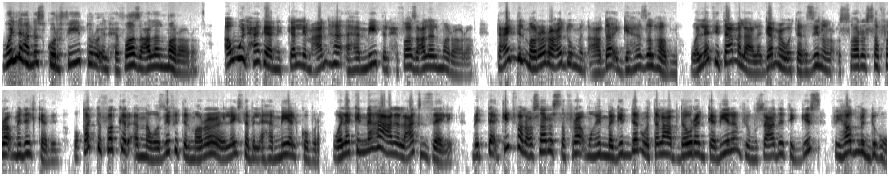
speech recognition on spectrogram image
واللي هنذكر فيه طرق الحفاظ على المرارة. أول حاجة هنتكلم عنها أهمية الحفاظ على المرارة. تعد المرارة عضو من أعضاء الجهاز الهضمي والتي تعمل على جمع وتخزين العصارة الصفراء من الكبد. وقد تفكر أن وظيفة المرارة ليس بالأهمية الكبرى ولكنها على العكس ذلك. بالتأكيد فالعصارة الصفراء مهمة جدا وتلعب دورا كبيرا في مساعدة الجسم في هضم الدهون.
